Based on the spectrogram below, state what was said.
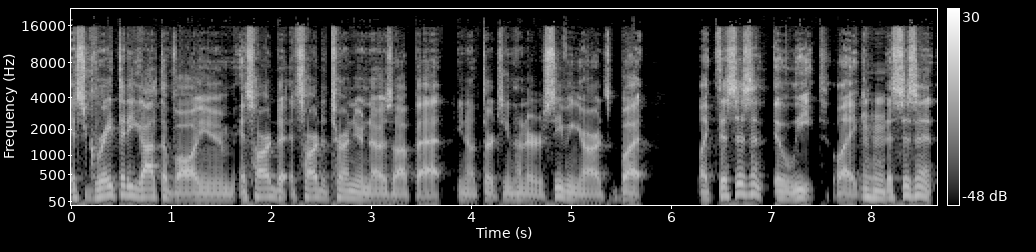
it's great that he got the volume. It's hard to it's hard to turn your nose up at you know thirteen hundred receiving yards, but like this isn't elite. Like Mhm. this isn't.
